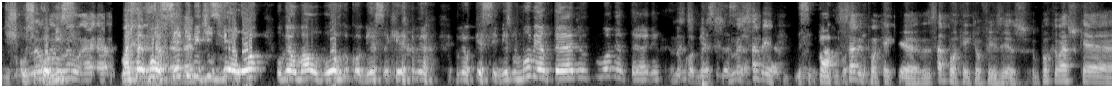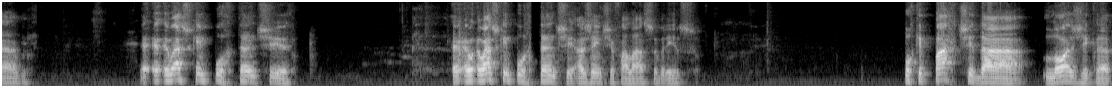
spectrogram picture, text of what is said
discurso não, comício, não, não, é, é, mas foi você é, que é. me desvelou o meu mau humor no começo aqui, o meu, o meu pessimismo momentâneo, momentâneo no mas, começo dessa, mas sabe, desse papo. Sabe por que, que sabe por que, que eu fiz isso? Porque eu acho que é, é eu acho que é importante eu, eu acho que é importante a gente falar sobre isso, porque parte da lógica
